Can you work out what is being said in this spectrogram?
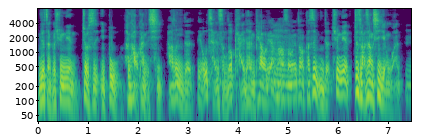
你的整个训练就是一部很好看的戏。他说你的流程什么都排得很漂亮，然后什么都，可是你的训练就是把这场戏演完，嗯，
